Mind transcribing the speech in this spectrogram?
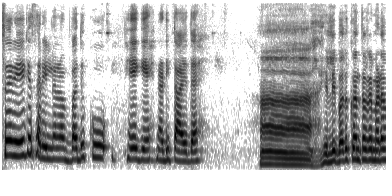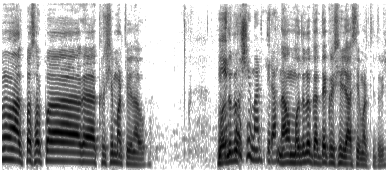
ಸರ್ ಹೇಗೆ ಸರ್ ಇಲ್ಲಿ ನಮ್ಮ ಬದುಕು ಹೇಗೆ ನಡೀತಾ ಇದೆ? ಇಲ್ಲಿ ಬದುಕು ಅಂತಂದರೆ ಮೇಡಮ್ ಅಲ್ಪ ಸ್ವಲ್ಪ ಕೃಷಿ ಮಾಡ್ತೀವಿ ನಾವು. ಮೊದಲು ಕೃಷಿ ಮಾಡ್ತೀರಾ? ನಾವು ಮೊದಲು ಗದ್ದೆ ಕೃಷಿ ಜಾಸ್ತಿ ಮಾಡ್ತಿದ್ವಿ.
